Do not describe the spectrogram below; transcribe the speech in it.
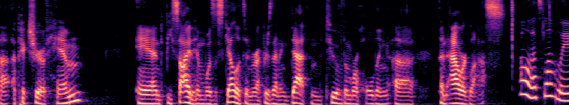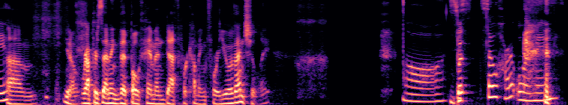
uh, a picture of him, and beside him was a skeleton representing death, and the two of them were holding uh, an hourglass. Oh, that's lovely. Um, you know, representing that both him and death were coming for you eventually. Oh, but so heartwarming.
